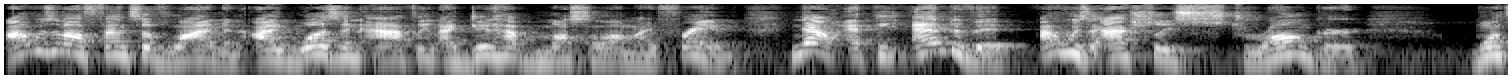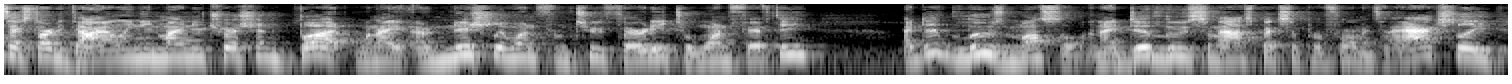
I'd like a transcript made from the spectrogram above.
I was an offensive lineman. I was an athlete. I did have muscle on my frame. Now, at the end of it, I was actually stronger once I started dialing in my nutrition. But when I initially went from 230 to 150, I did lose muscle and I did lose some aspects of performance. I actually,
